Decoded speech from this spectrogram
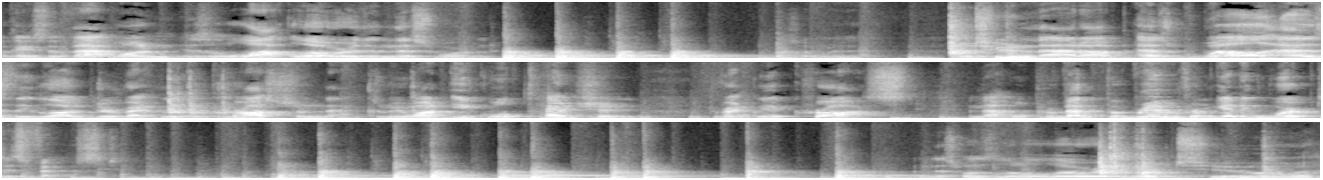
Okay, so that one is a lot lower than this one. So I'm gonna tune that up as well as the lug directly across from that, because we want equal tension directly across, and that will prevent the rim from getting warped as fast. This one's a little low right here too.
